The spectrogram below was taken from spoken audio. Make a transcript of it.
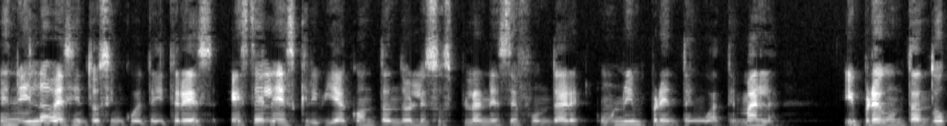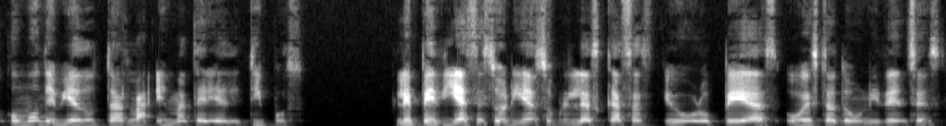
en 1953, este le escribía contándole sus planes de fundar una imprenta en Guatemala y preguntando cómo debía dotarla en materia de tipos. Le pedía asesoría sobre las casas europeas o estadounidenses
